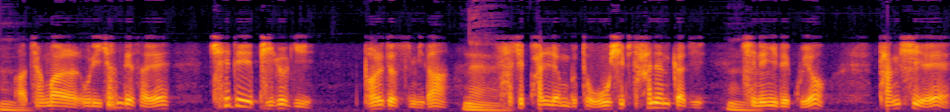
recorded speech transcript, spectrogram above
음. 어, 정말 우리 현대사의 최대의 비극이 벌어졌습니다. 네. 48년부터 54년까지 음. 진행이 됐고요. 당시에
